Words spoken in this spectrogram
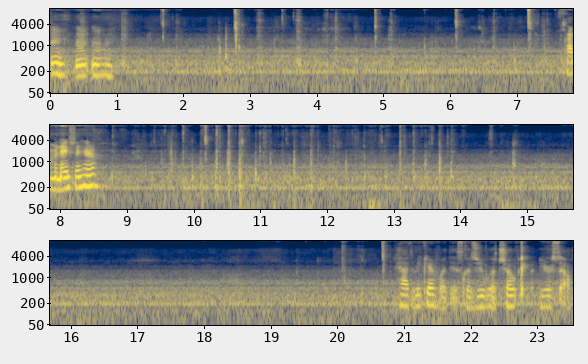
Mm, mm, mm, combination here. Have to be careful with this because you will choke yourself.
